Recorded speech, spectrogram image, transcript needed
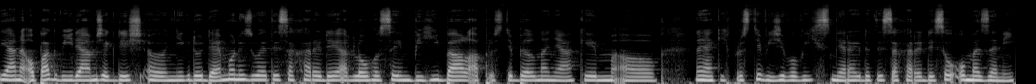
Já naopak vídám, že když uh, někdo demonizuje ty sacharidy a dlouho se jim vyhýbal a prostě byl na nějakým uh, na nějakých prostě výživových směrech, kde ty sacharidy jsou omezený.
